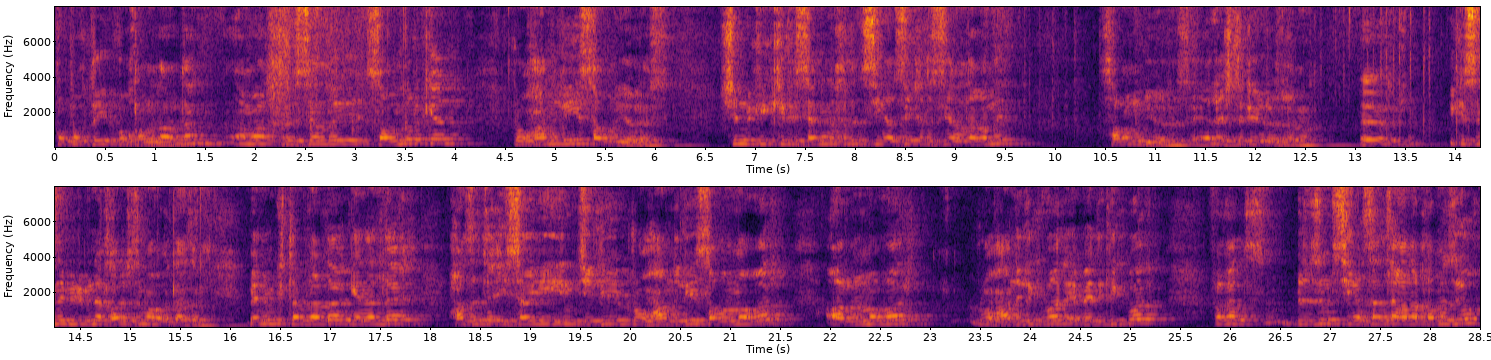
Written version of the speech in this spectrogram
Kopuk değil bu konulardan ama Hristiyanlığı savunurken ruhaniliği savunuyoruz. Şimdiki kilisenin siyasi Hristiyanlığını savunmuyoruz, eleştiriyoruz onu. Evet hocam. İkisini birbirine karıştırmamak lazım. Benim kitaplarda genelde Hz. İsa'yı, İncil'i, ruhaniliği savunma var, arınma var, ruhanilik var, ebedilik var. Fakat bizim siyasetle alakamız yok.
